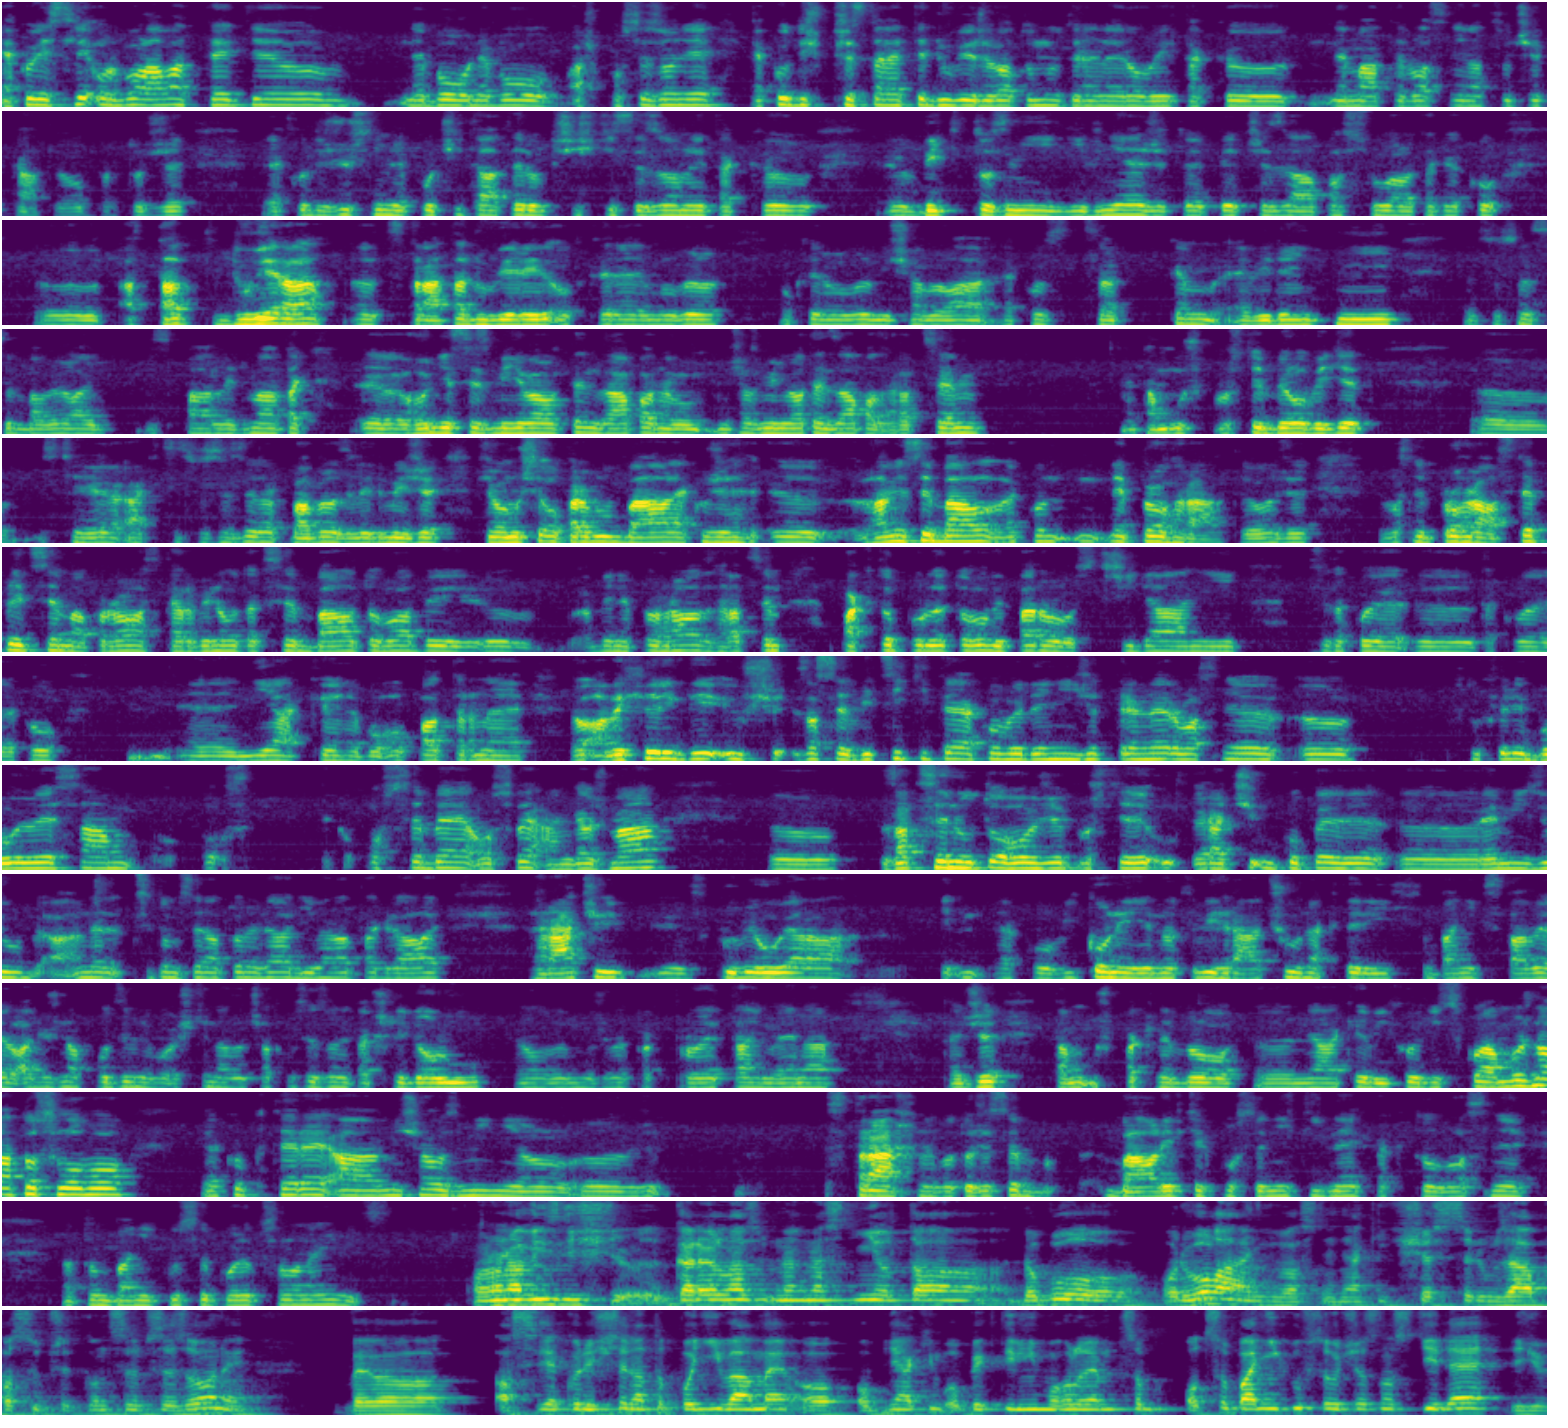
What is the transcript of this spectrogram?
jako jestli odvolávat teď e, nebo, nebo až po sezóně, jako když přestanete důvěřovat tomu trenérovi, tak nemáte vlastně na co čekat, jo? protože jako když už s ním nepočítáte do příští sezóny, tak byť to zní divně, že to je 5-6 zápasů, ale tak jako a ta důvěra, ztráta důvěry, o které mluvil, o které mluvil Míša, byla jako celkem evidentní, co jsem se bavil s pár lidma, tak eh, hodně se zmiňoval ten zápas, nebo Míša zmiňoval ten zápas Hradcem, tam už prostě bylo vidět eh, z těch akcí, co jsem se tak bavil s lidmi, že, že on už se opravdu bál, jakože eh, hlavně se bál jako neprohrát, jo, že vlastně prohrál s Teplicem a prohrál s Karvinou, tak se bál toho, aby, aby neprohrál s Hradcem, pak to podle toho vypadalo střídání, prostě takové, eh, takové jako eh, nějaké nebo opatrné. No a ve chvíli, kdy už zase vycítíte jako vedení, že trenér vlastně eh, v tu chvíli bojuje sám o, jako o sebe, o své angažma, za cenu toho, že prostě radši ukope remízu a ne, přitom se na to nedá dívat a tak dále. Hráči v průběhu jara jako výkony jednotlivých hráčů, na kterých Baník stavěl, ať už na podzim nebo ještě na začátku sezóny, tak šli dolů. No, můžeme pak projet ta jména takže tam už pak nebylo eh, nějaké východisko. A možná to slovo, jako které, a Míša zmínil, strach, nebo to, že se báli v těch posledních týdnech, tak to vlastně na tom baníku se podepsalo nejvíc. Ono navíc, když Karel nastínil ta dobu odvolání, vlastně nějakých 6-7 zápasů před koncem sezóny, asi jako když se na to podíváme o, o nějakým objektivním ohledem, co, o co baníku v současnosti jde, když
